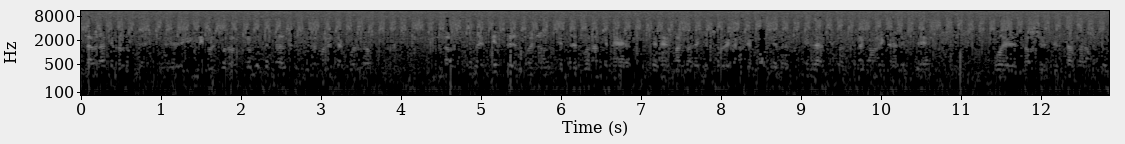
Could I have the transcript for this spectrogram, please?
La verdad que no lo sé. Y los propios centrales se ponen de acuerdo, siempre es bueno, siempre es bueno tener, tener más de que sobre la situación económica del este, pues nos está para mucho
